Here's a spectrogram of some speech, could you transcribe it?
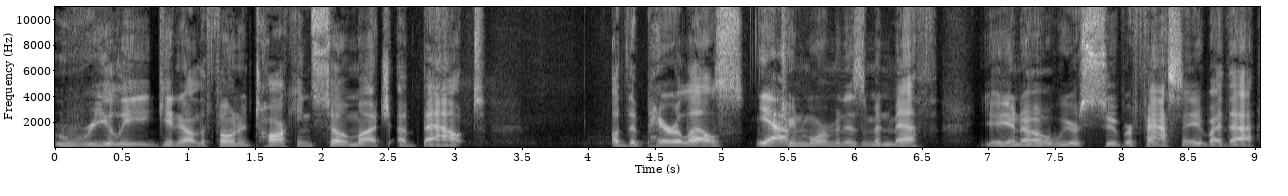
really getting on the phone and talking so much about uh, the parallels Yeah. between Mormonism and meth, you know, we were super fascinated by that.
